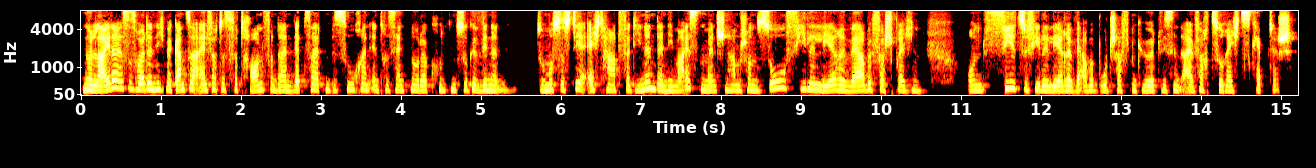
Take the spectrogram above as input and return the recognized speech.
Nur leider ist es heute nicht mehr ganz so einfach, das Vertrauen von deinen Webseitenbesuchern, Interessenten oder Kunden zu gewinnen. Du musst es dir echt hart verdienen, denn die meisten Menschen haben schon so viele leere Werbeversprechen und viel zu viele leere Werbebotschaften gehört. Wir sind einfach zu Recht skeptisch.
